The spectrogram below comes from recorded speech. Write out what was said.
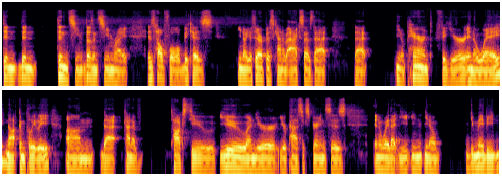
didn't didn't didn't seem doesn't seem right is helpful because you know your therapist kind of acts as that that you know parent figure in a way not completely um that kind of talks to you and your your past experiences in a way that you you, you know you maybe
